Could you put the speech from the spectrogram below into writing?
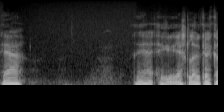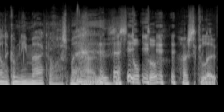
Ja, ja, echt leuker kan ik hem niet maken volgens mij. Ja, dus is top toch? Hartstikke leuk.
